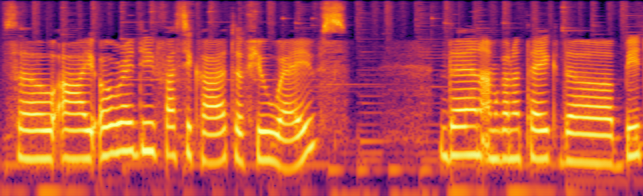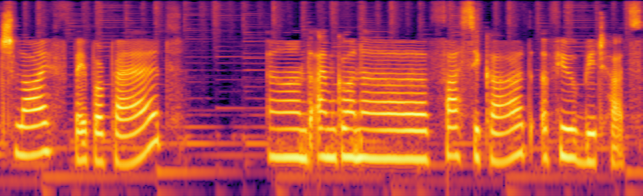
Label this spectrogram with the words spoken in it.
So I already fussy cut a few waves. Then I'm gonna take the Beach Life paper pad and I'm gonna fussy cut a few beach huts.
